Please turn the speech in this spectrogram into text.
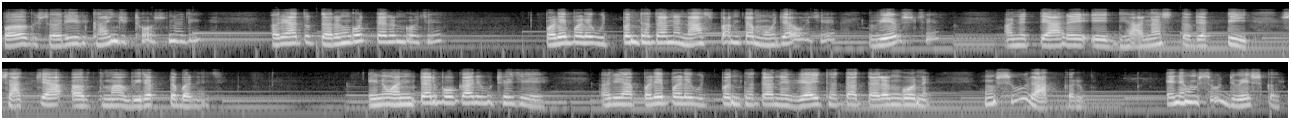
પગ, શરીર કાંઈ જ ઠોસ નથી. અરે આ તો તરંગો જ તરંગો છે. પડે પડે ઉત્પન્ન થતા અને નાશ પામતા મોજાઓ છે, વેવ્સ છે. અને ત્યારે એ ધ્યાનસ્થ વ્યક્તિ સાચા અર્થમાં વિરક્ત બને છે. એનું અંતર પોકારી ઉઠે છે. અરે આ પડે પડે ઉત્પન્ન થતા ને વ્યય થતા તરંગોને હું શું રાગ કરું? એને હું શું દ્વેષ કરું?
